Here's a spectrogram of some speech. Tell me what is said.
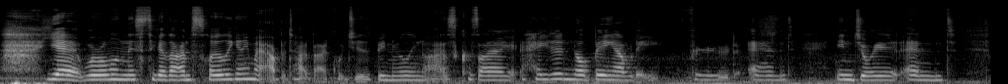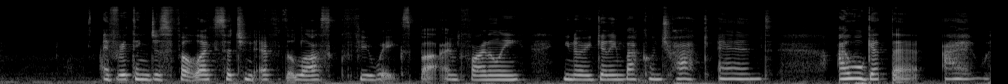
yeah we're all in this together. I'm slowly getting my appetite back which has been really nice because i hated not being able to eat food and enjoy it. And everything just felt like such an effort the last few weeks but i'm finally you know getting back on track and i will get there. I will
